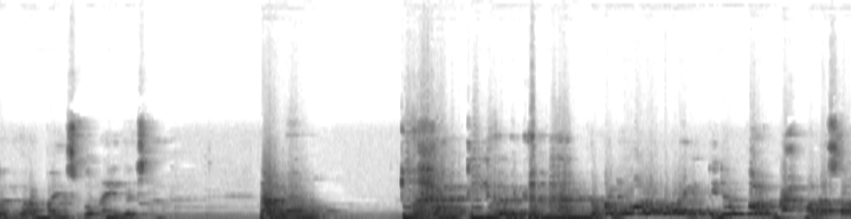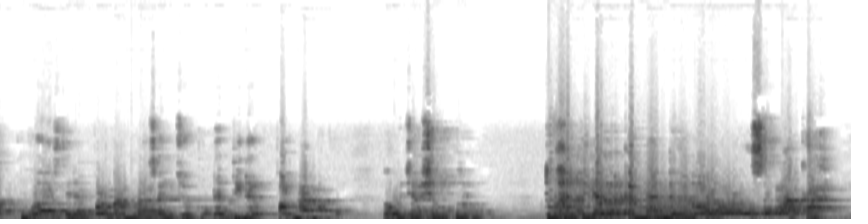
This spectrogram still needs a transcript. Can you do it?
bagi orang lain sebenarnya salah. Namun Tuhan tidak berkenan kepada orang-orang yang tidak pernah merasa puas, tidak pernah merasa cukup, dan tidak pernah mengucap syukur. Tuhan tidak berkenan dengan orang-orang serakah.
